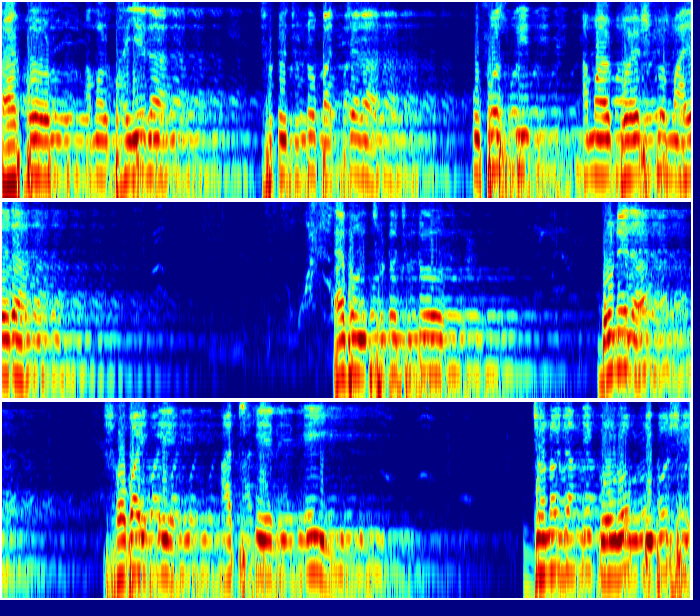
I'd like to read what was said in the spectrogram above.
তারপর আমার ভাইয়েরা, ছোট ছোট বাচ্চারা, উপস্থিত আমার বয়স্ক মায়েরা এবং ছোট ছোট বোনেরা, সবাইকে আজকের এই জনজাতি গৌরব দিবসে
